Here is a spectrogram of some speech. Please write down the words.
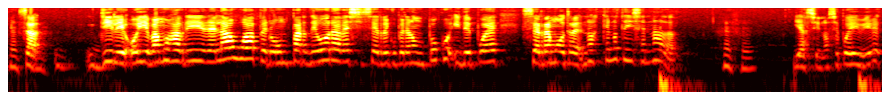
O sea, dile, oye, vamos a abrir el agua, pero un par de horas a ver si se recuperan un poco y después cerramos otra vez. No, es que no te dicen nada. Y así no se puede vivir.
